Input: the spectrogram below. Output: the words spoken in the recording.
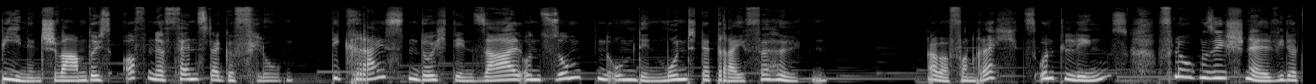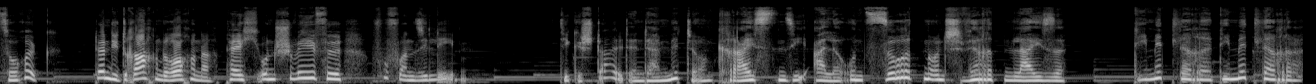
Bienenschwarm durchs offene Fenster geflogen. Die kreisten durch den Saal und summten um den Mund der drei Verhüllten. Aber von rechts und links flogen sie schnell wieder zurück, denn die Drachen rochen nach Pech und Schwefel, wovon sie leben. Die Gestalt in der Mitte umkreisten sie alle und surrten und schwirrten leise – die mittlere, die mittlere.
